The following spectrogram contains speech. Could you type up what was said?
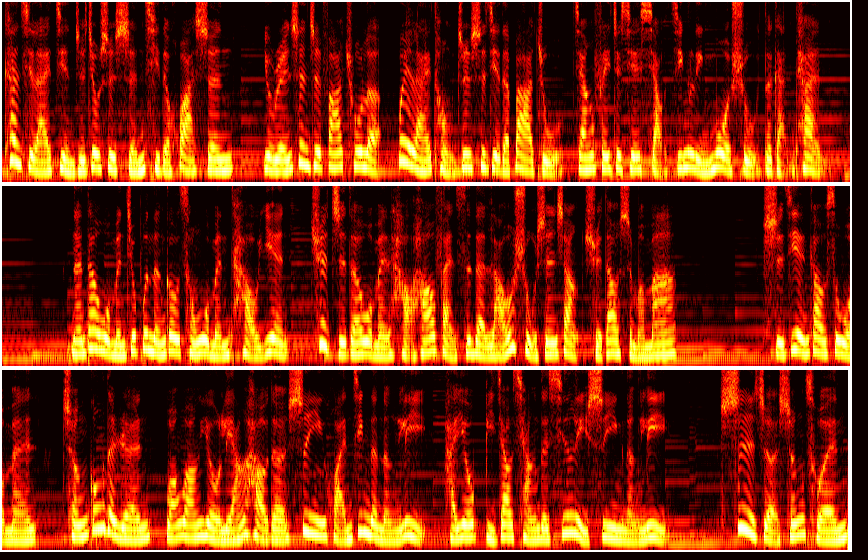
看起来简直就是神奇的化身。有人甚至发出了“未来统治世界的霸主将非这些小精灵莫属”的感叹。难道我们就不能够从我们讨厌却值得我们好好反思的老鼠身上学到什么吗？实践告诉我们，成功的人往往有良好的适应环境的能力，还有比较强的心理适应能力。适者生存，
